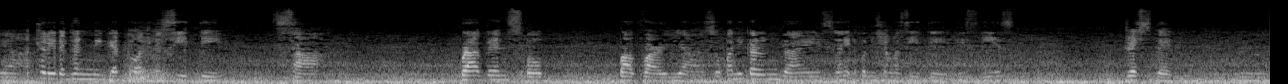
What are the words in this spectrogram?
Yeah, actually daghan mi gatuan na city sa province of Bavaria. So kani karon guys, lahi na ni siya nga city. This is Dresden. Mm.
